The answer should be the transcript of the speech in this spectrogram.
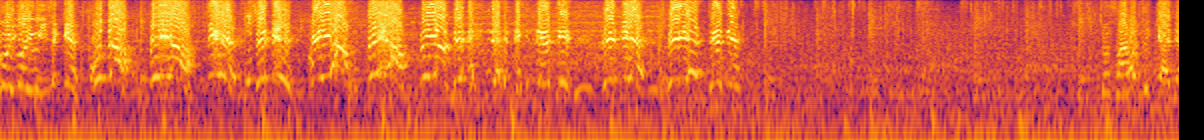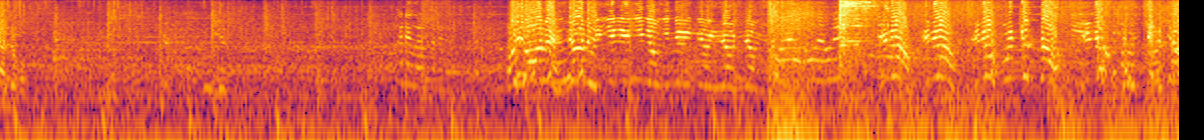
이거 이거 이거 이 새끼! 온다! 메이야! 뒤에! 내 뒤! 메이야! 메이야! 메이야! 내뒤내뒤내 뒤! 내 뒤에! 내 뒤에! 내 뒤에! 저 사람 새끼 아니야 저거. 인형 불 깼다! 인형 불 깼다!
